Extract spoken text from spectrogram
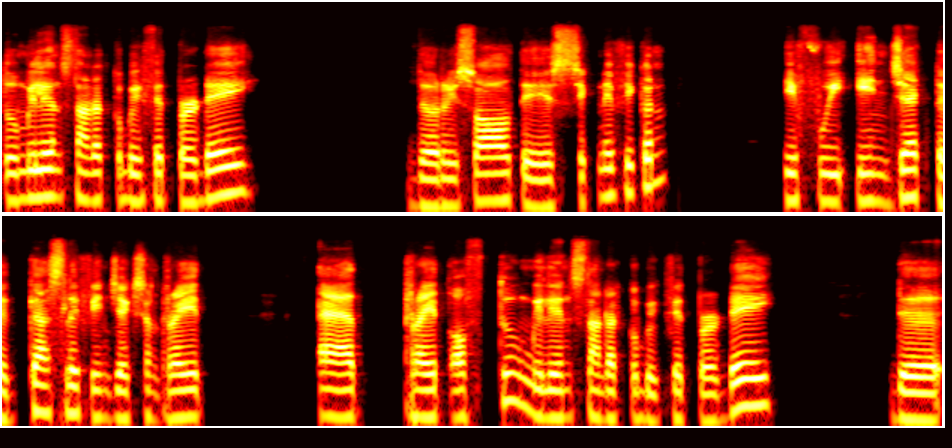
2 million standard cubic feet per day. The result is significant. If we inject the gas lift injection rate at rate of 2 million standard cubic feet per day, the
